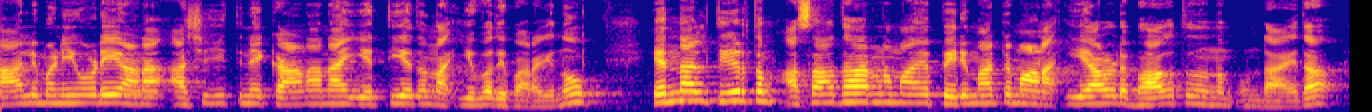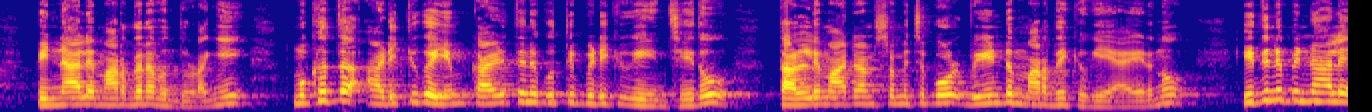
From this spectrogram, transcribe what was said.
നാല് മണിയോടെയാണ് അശുചിത്തിനെ കാണാനായി എത്തിയതെന്ന് യുവതി പറയുന്നു. എന്നാൽ തീർത്തും അസാധാരണമായ പെരുമാറ്റമാണ് ഇയാളുടെ ഭാഗത്തു നിന്നും ഉണ്ടായത്. പിന്നാലെ മർദ്ദനവും തുടങ്ങി. മുഖത്ത് അടിക്കുകയും കഴുത്തിന് കുത്തിപ്പിടിക്കുകയും ചെയ്തു. തള്ളി മാറ്റാൻ ശ്രമിച്ചപ്പോൾ വീണ്ടും മർദ്ദിക്കുകയായിരുന്നു. ഇതിനു പിന്നാലെ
